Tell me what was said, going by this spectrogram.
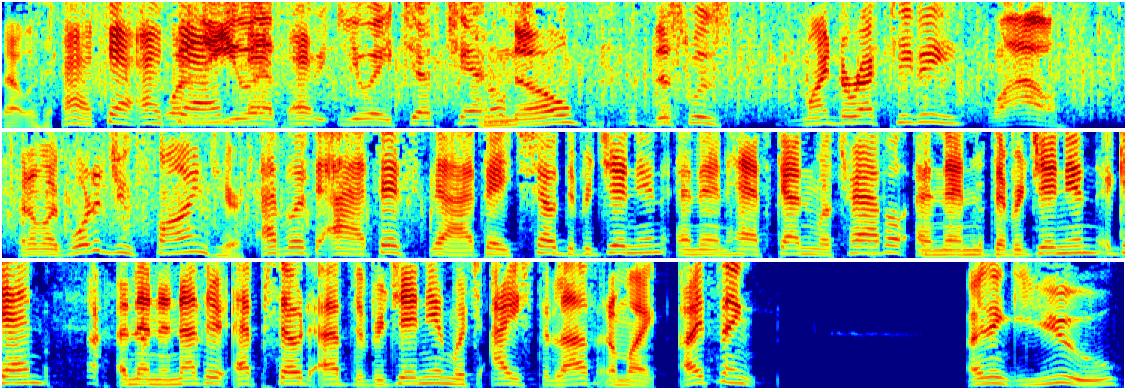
That was. Uh, ja- uh, One Dad, of the uh, UF, uh, UHF channels? No, this was my DirecTV. Wow. And I'm like, what did you find here? uh, but, uh, this, uh, they showed the Virginian, and then Have Gun Will Travel, and then the Virginian again, and then another episode of the Virginian, which I used to love. And I'm like, I think, I think you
